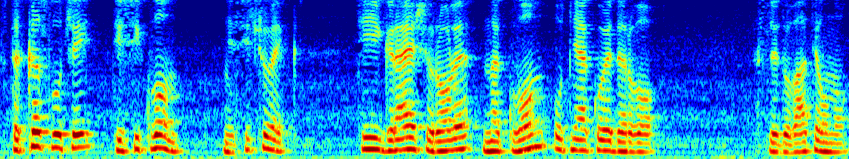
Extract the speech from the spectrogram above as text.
В такъв случай ти си клон, не си човек. Ти играеш роля на клон от някое дърво. Следователно,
